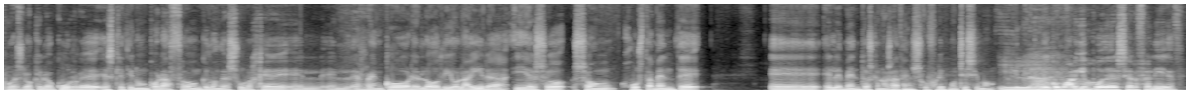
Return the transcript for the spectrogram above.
pues lo que le ocurre es que tiene un corazón que donde surge el, rencor, el odio, la ira, y eso son justamente eh, elementos que nos hacen sufrir muchísimo. Porque cómo alguien puede ser feliz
